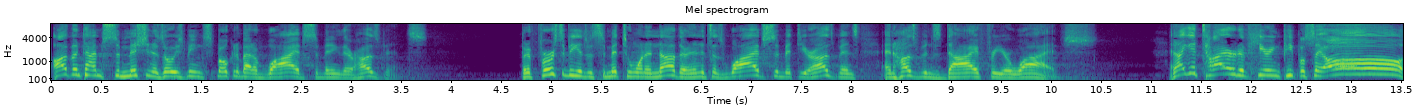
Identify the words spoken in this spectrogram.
Oftentimes submission is always being spoken about of wives submitting their husbands. But at first it begins with submit to one another, and then it says wives submit to your husbands, and husbands die for your wives. And I get tired of hearing people say, oh,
